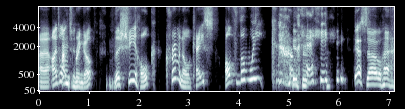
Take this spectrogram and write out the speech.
uh, i'd like to bring up the she-hulk criminal case of the week okay Yes. So uh,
